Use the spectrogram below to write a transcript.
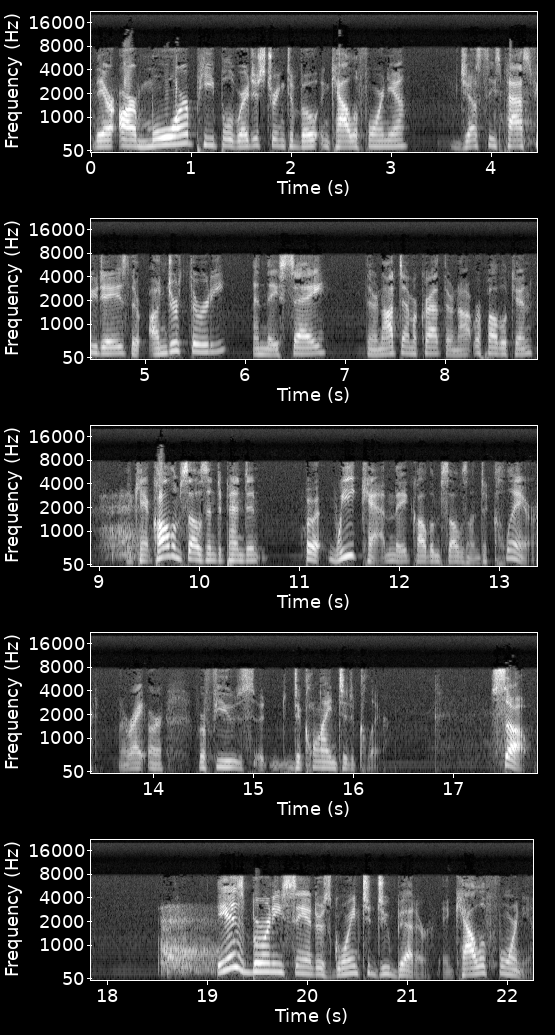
There are more people registering to vote in California just these past few days. They're under 30, and they say they're not Democrat, they're not Republican. They can't call themselves independent, but we can. They call themselves undeclared all right, or refuse, uh, decline to declare. So, is Bernie Sanders going to do better in California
